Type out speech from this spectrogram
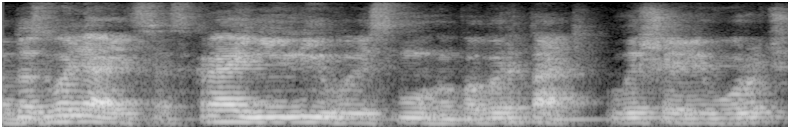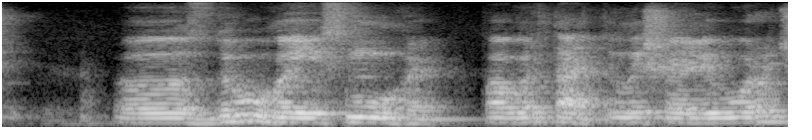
дозволяється з крайньої лівої смуги повертати лише ліворуч, е, з другої смуги повертати лише ліворуч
